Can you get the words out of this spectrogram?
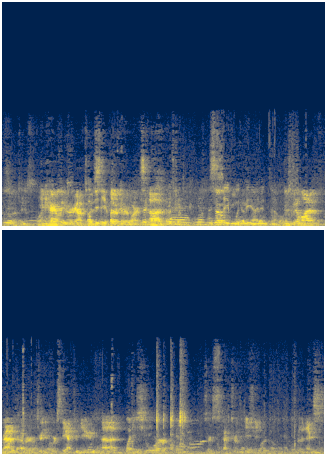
so, Inherently very optimistic about your remarks. Uh, So, there's been a lot of ground covered during the course of the afternoon. Uh, What is your sort of spectrum vision for the next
